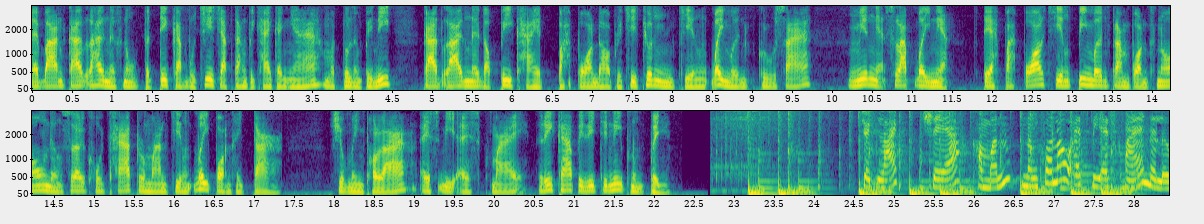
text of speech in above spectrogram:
ដែលបានកើតឡើងនៅក្នុងប្រទេសកម្ពុជាចាប់តាំងពីខែកញ្ញាមកទល់នឹងពេលនេះកើតឡើងនៅ12ខេត្តប៉ះពាល់ដល់ប្រជាជនជាង30000គ្រួសារមានអ្នកស្លាប់3នាក់ ផ្ទះប៉ះពាល់ជាង25000ខ្នង និងស្រូវខូចខាតប្រមាណជាង3000ហិកតាខ្ញុំមីងផល្លា SBS ខ្មែររីកាពីរាជធានីភ្នំពេញចុច like share comment និង follow SBS ខ្មែរនៅលើ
